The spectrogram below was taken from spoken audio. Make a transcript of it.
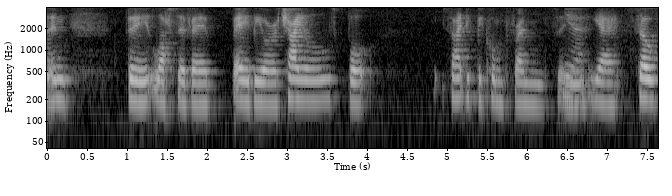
Yeah, yeah. and the loss of a baby or a child, but it's like they've become friends. And Yeah. yeah. So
